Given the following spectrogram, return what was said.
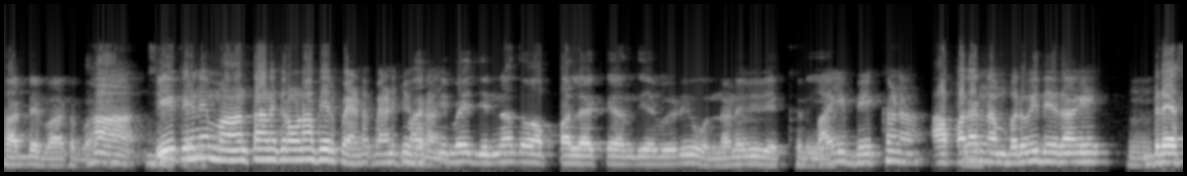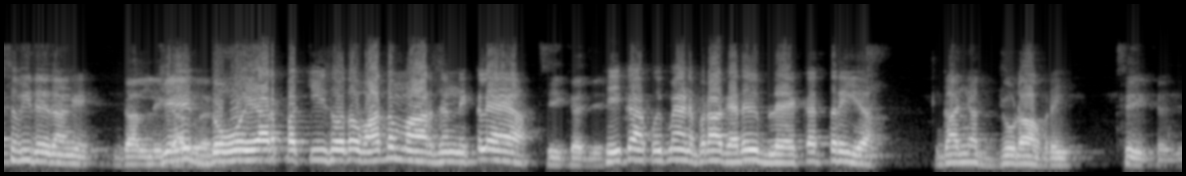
ਸਾਢੇ ਬਾਟ ਬਾਟ ਹਾਂ ਜੇ ਕਿਸੇ ਨੇ ਮਾਨ ਤਾਨ ਕਰਾਉਣਾ ਫਿਰ 65 65 ਚ ਬਾਕੀ ਕਰਾਂਗੇ ਬਈ ਜਿਨ੍ਹਾਂ ਤੋਂ ਆਪਾਂ ਲੈ ਕੇ ਆਂਦੀ ਆ ਵੀਡੀਓ ਉਹਨਾਂ ਨੇ ਵੀ ਵੇਖਣੀ ਆ। ਬਾਈ ਵੇਖਣ ਆਪਾਂ ਦਾ ਨੰਬਰ ਵੀ ਦੇ ਦਾਂਗੇ ਐਡਰੈਸ ਵੀ ਦੇ ਦਾਂਗੇ। ਗੱਲ ਹੀ ਜੇ ਕਰ ਲੈਣੀ। 2000 2500 ਤੋਂ ਵੱਧ ਮਾਰਜਨ ਨਿਕਲਿਆ ਆ ਠੀਕ ਹੈ ਜੀ। ਠੀਕ ਆ ਕੋਈ ਭੈਣ ਭਰਾ ਕਹਦੇ ਵੀ ਬਲੈਕ ਕਤਰੀ ਆ ਗਾਈਆਂ ਜੋੜਾ ਫਰੀ। ਠੀਕ ਹੈ ਜੀ।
